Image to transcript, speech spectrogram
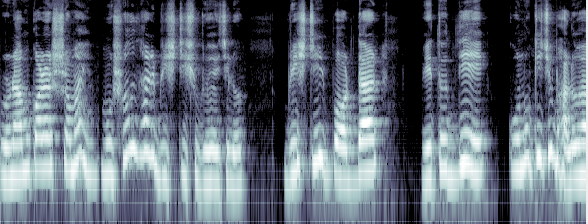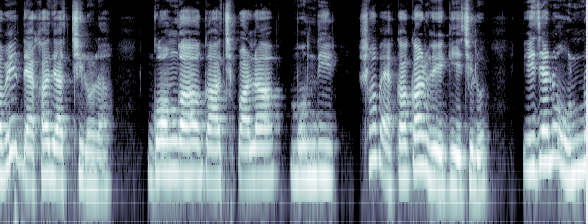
প্রণাম করার সময় মুষলধার বৃষ্টি শুরু হয়েছিল। বৃষ্টির পর্দার ভেতর দিয়ে কোনো কিছু ভালোভাবে দেখা যাচ্ছিল না। গঙ্গা, গাছপালা, মন্দির সব একাকার হয়ে গিয়েছিল। এ যেন অন্য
